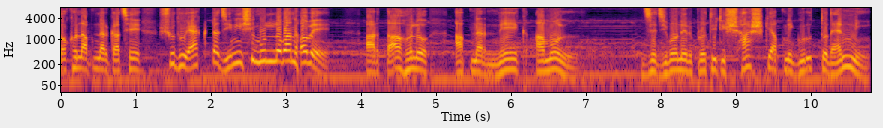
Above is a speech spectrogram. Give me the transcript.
তখন আপনার কাছে শুধু একটা জিনিসই মূল্যবান হবে, আর তা হল আপনার নেক আমল। যে জীবনের প্রতিটি শ্বাসকে আপনি গুরুত্ব দেননি,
